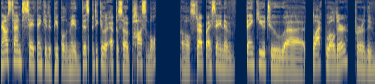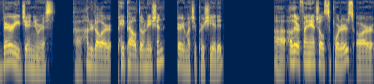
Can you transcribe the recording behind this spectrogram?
Now it's time to say thank you to people that made this particular episode possible. I'll start by saying a thank you to uh, Black Welder for the very generous $100 PayPal donation. Very much appreciated. Uh, other financial supporters are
